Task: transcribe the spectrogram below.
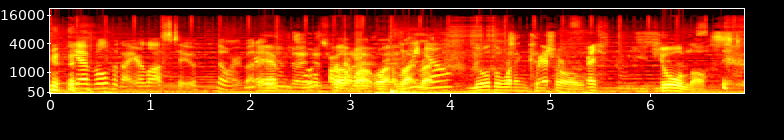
yeah, Volv and I are lost too. Don't worry about Yeah, it. Well, well, well, Do we right, right. know? You're the one in control. You're lost.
